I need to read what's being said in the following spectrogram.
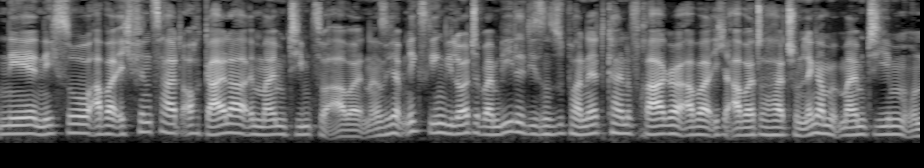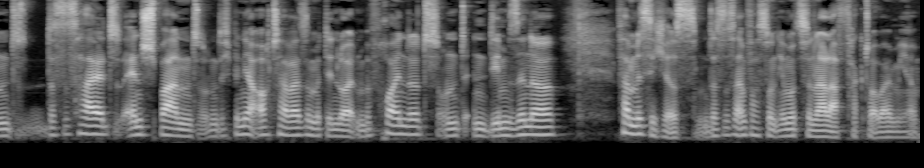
Nee, nicht so, aber ich find's halt auch geiler, in meinem Team zu arbeiten. Also ich habe nichts gegen die Leute beim Lidl, die sind super nett, keine Frage, aber ich arbeite halt schon länger mit meinem Team und das ist halt entspannt. Und ich bin ja auch teilweise mit den Leuten befreundet und in dem Sinne vermisse ich es. Das ist einfach so ein emotionaler Faktor bei mir.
